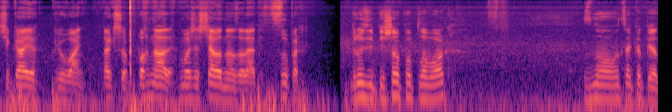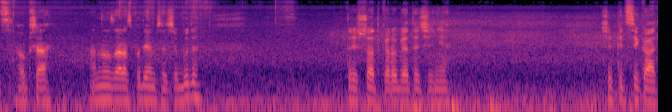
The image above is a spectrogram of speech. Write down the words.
чекаю клювань. Так що погнали, може ще одна залетить. Супер. Друзі, пішов поплавок. Знову це капець взагалі. А ну зараз подивимося, чи буде трішотка робити чи ні. Чи підсікати.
